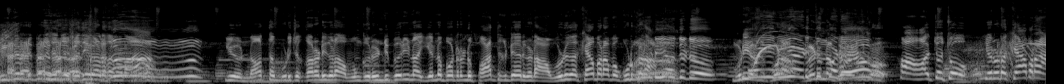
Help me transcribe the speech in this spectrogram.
நீங்க ரெண்டு பேரும் செஞ்ச சதி ஏன் நாத்தம் முடிச்ச கரடிகளா உங்க ரெண்டு பேரையும் நான் என்ன பண்றேன்னு பாத்துக்கிட்டே இருக்கடா. ஒழுங்கா கேமராவை கொடுக்கடா. முடியாதுடா. முடியாது வேணும்னா எடுத்துக்கோடா. போய் எடுத்துக்கோ. ஆ, அச்சச்சோ என்னோட கேமரா.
